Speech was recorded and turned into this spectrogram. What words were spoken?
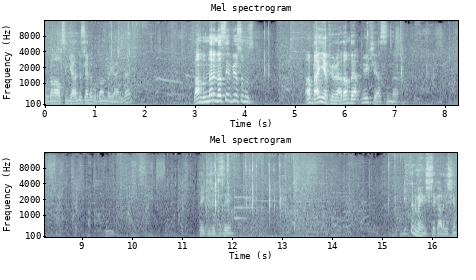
Oradan altın geldi. Üzerine buradan da geldi. Lan bunları nasıl yapıyorsunuz? Ama ben yapıyorum. Adam da yapmıyor ki aslında. Peki Jack izleyin. Bitirmeyin işte kardeşim.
